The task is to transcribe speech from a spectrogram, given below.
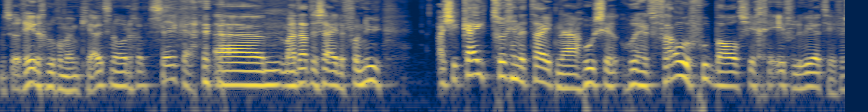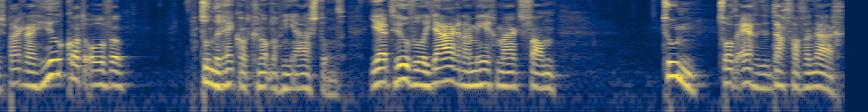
is reden genoeg om hem een keer uit te nodigen. Zeker. um, maar dat is zijde voor nu. Als je kijkt terug in de tijd naar hoe, zich, hoe het vrouwenvoetbal zich geëvalueerd heeft. We spraken daar heel kort over toen de recordknop nog niet aanstond. Je hebt heel veel jaren naar meegemaakt van toen tot eigenlijk de dag van vandaag.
